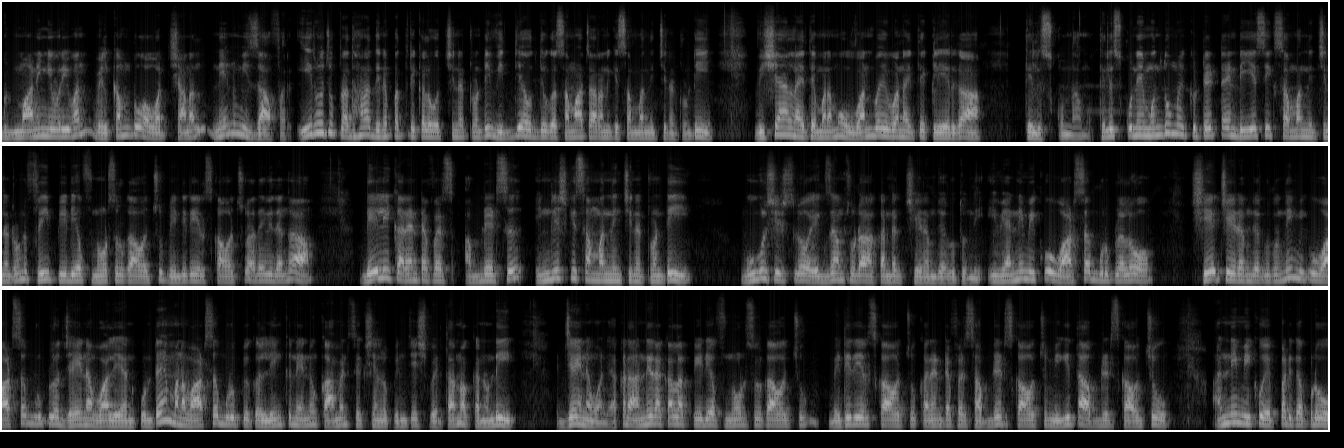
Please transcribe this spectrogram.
Good morning everyone welcome to our channel నేను మీ జాఫర్. ఈరోజు ప్రధాన దినపత్రికలో వచ్చినటువంటి విద్యా ఉద్యోగ సమాచారానికి సంబంధించినటువంటి విషయాలను అయితే మనము వన్ బై వన్ అయితే క్లియర్గా తెలుసుకుందాము. తెలుసుకునే ముందు మీకు టెట్ అండ్ డిఎస్సికి సంబంధించినటువంటి ఫ్రీ పీడిఎఫ్ నోట్స్లు కావచ్చు మెటీరియల్స్ కావచ్చు అదేవిధంగా డైలీ కరెంట్ అఫైర్స్ అప్డేట్స్ ఇంగ్లీష్కి సంబంధించినటువంటి గూగుల్ షీట్స్లో ఎగ్జామ్స్ కూడా కండక్ట్ చేయడం జరుగుతుంది. ఇవన్నీ మీకు వాట్సాప్ గ్రూప్లలో షేర్ చేయడం జరుగుతుంది. మీకు వాట్సాప్ గ్రూప్లో జాయిన్ అవ్వాలి అనుకుంటే మన వాట్సాప్ గ్రూప్ యొక్క లింక్ నేను కామెంట్ సెక్షన్లో పిన్ చేసి పెడతాను. అక్కడ నుండి జాయిన్ అవ్వండి. అక్కడ అన్ని రకాల పీడిఎఫ్ నోట్స్లు కావచ్చు మెటీరియల్స్ కావచ్చు కరెంట్ అఫైర్స్ అప్డేట్స్ కావచ్చు మిగతా అప్డేట్స్ కావచ్చు అన్నీ మీకు ఎప్పటికప్పుడు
